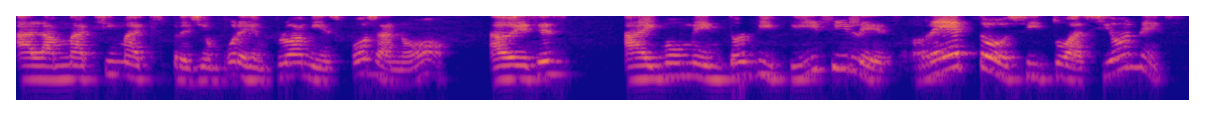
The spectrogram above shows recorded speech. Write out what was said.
a la máxima expresión, por ejemplo, a mi esposa, no. A veces hay momentos difíciles, retos, situaciones,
